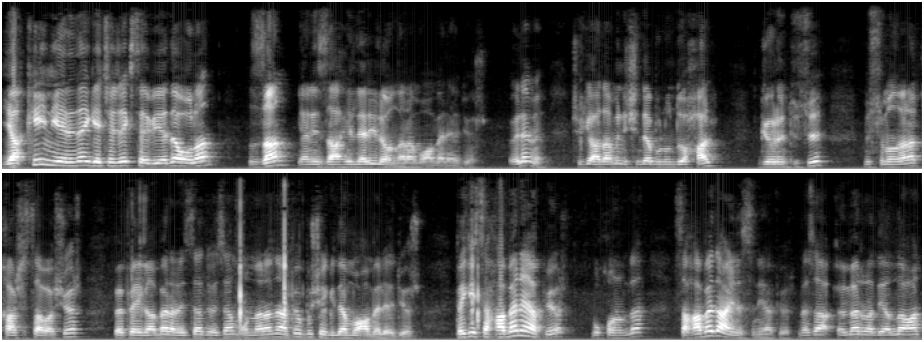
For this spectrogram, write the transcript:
Yakin yerine geçecek seviyede olan zan yani zahirleriyle onlara muamele ediyor. Öyle mi? Çünkü adamın içinde bulunduğu hal, görüntüsü Müslümanlara karşı savaşıyor ve Peygamber aleyhissalatu vesselam onlara ne yapıyor? Bu şekilde muamele ediyor. Peki sahabe ne yapıyor bu konumda? Sahabe de aynısını yapıyor. Mesela Ömer radıyallahu anh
